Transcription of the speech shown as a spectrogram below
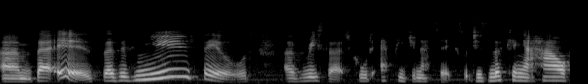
Um, there is, there's this new field of research called epigenetics, which is looking at how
